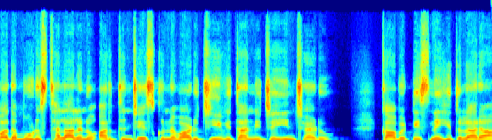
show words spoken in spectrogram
పదమూడు స్థలాలను అర్థం చేసుకున్నవాడు జీవితాన్ని జయించాడు. కాబట్టి స్నేహితులారా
